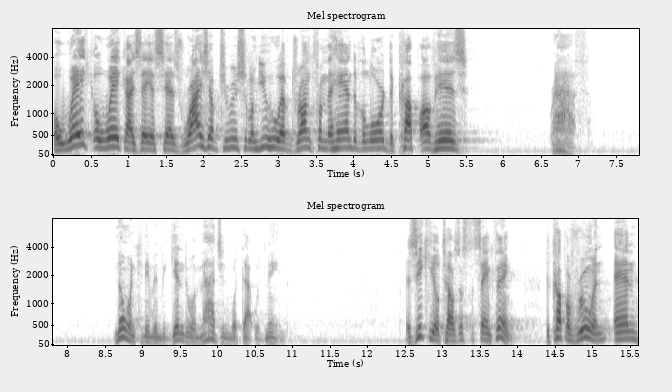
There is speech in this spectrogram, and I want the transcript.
Awake, awake, Isaiah says, rise up, Jerusalem, you who have drunk from the hand of the Lord the cup of his wrath. No one can even begin to imagine what that would mean. Ezekiel tells us the same thing the cup of ruin and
